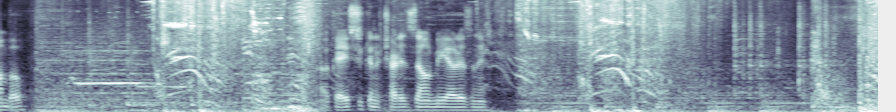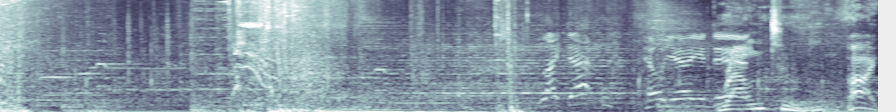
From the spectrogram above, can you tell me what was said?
Combo. Okay, he's just gonna try to zone me out, isn't he? Like that? Hell yeah, you did. Round two. Fight.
